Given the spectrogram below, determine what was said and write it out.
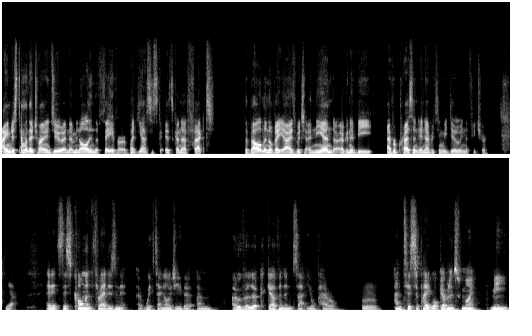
I understand what they're trying to do, and I mean, all in the favor. But yes, it's it's going to affect development of AIs, which in the end are going to be ever present in everything we do in the future. Yeah, and it's this common thread, isn't it, uh, with technology that um, overlook governance at your peril. Mm. Anticipate what governance might mean.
